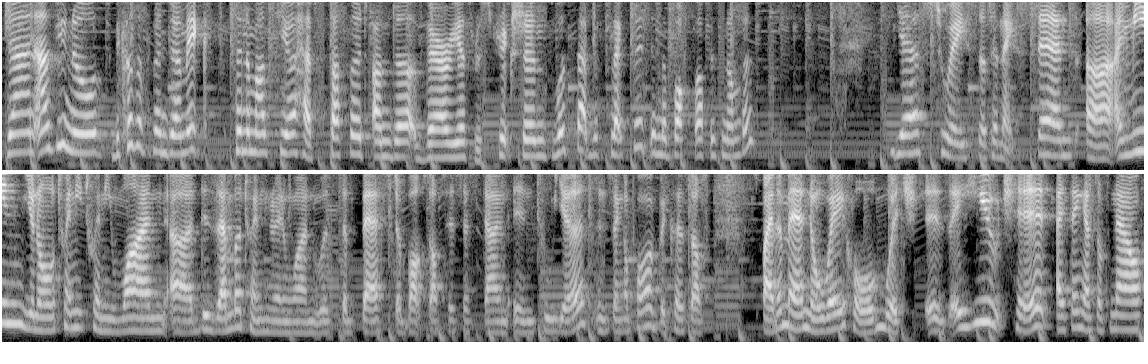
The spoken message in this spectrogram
Jan, as you know, because of the pandemic, cinemas here have suffered under various restrictions. Was that reflected in the box office numbers? Yes, to a certain extent. Uh, I mean, you know, 2021, uh, December 2021 was the best the box office has done in two years in Singapore because of Spider Man No Way Home, which is a huge hit. I think as of now,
